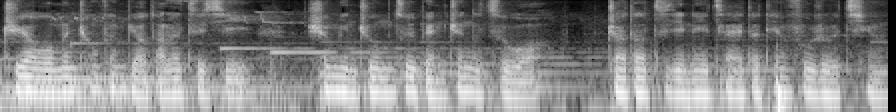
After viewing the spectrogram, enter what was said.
只要我们充分表达了自己生命中最本真的自我，找到自己内在的天赋、热情。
